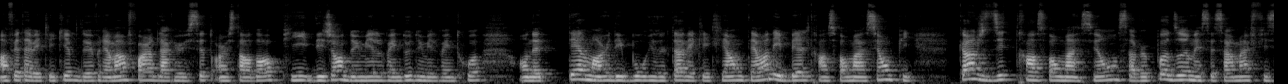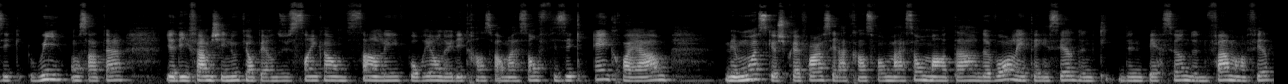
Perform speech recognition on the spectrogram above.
en fait, avec l'équipe, de vraiment faire de la réussite un standard. Puis déjà en 2022-2023, on a tellement eu des beaux résultats avec les clients, tellement des belles transformations. Puis quand je dis transformation, ça veut pas dire nécessairement physique. Oui, on s'entend, il y a des femmes chez nous qui ont perdu 50, 100 livres. Pour vrai, on a eu des transformations physiques incroyables. Mais moi, ce que je préfère, c'est la transformation mentale, de voir l'étincelle d'une personne, d'une femme, en fait,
